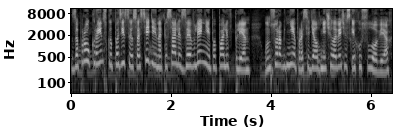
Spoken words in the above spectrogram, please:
За проукраинскую позицию соседей написали заявление и попали в плен. Он 40 дней просидел в нечеловеческих условиях.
